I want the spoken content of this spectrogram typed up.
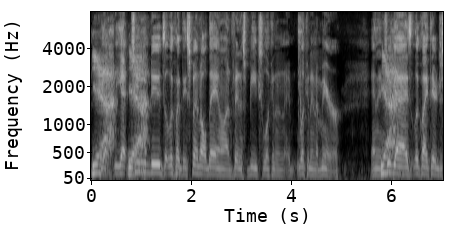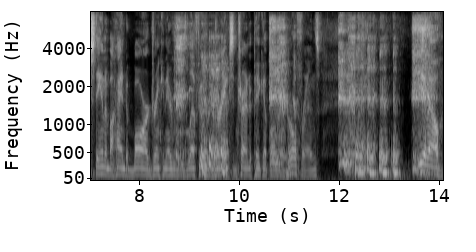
Yeah. You got, you got yeah. two dudes that look like they spend all day on Venice Beach looking in looking in a mirror. And then yeah. two guys that look like they're just standing behind a bar drinking everybody's leftover drinks and trying to pick up all their girlfriends. You know,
